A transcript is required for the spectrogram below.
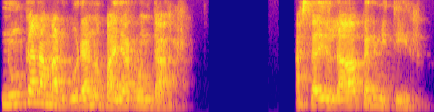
nunca la amargura nos vaya a rondar. Hasta Dios la va a permitir.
